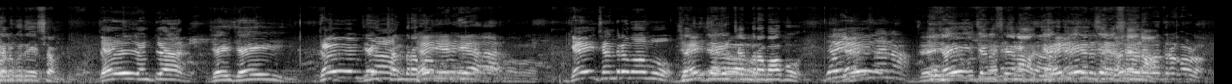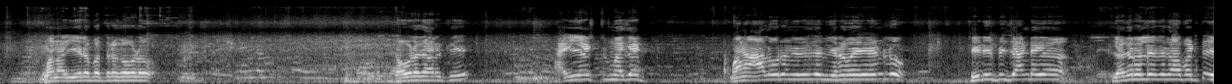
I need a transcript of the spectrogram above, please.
తెలుగుదేశం. జై ఎన్టీఆర్. జై జై. జై చంద్రబాబు. జై చంద్రబాబు. జై జై చంద్రబాబు. జై జై జనసేన. జై జై జనసేన. మన వీరభద్రగౌడు గౌడ గారికి హైయెస్ట్ బడ్జెట్ మన ఆలూరు నియోజకవర్గం ఇరవై ఏండ్లు టీడీపీ జెండా ఎగరలేదు కాబట్టి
